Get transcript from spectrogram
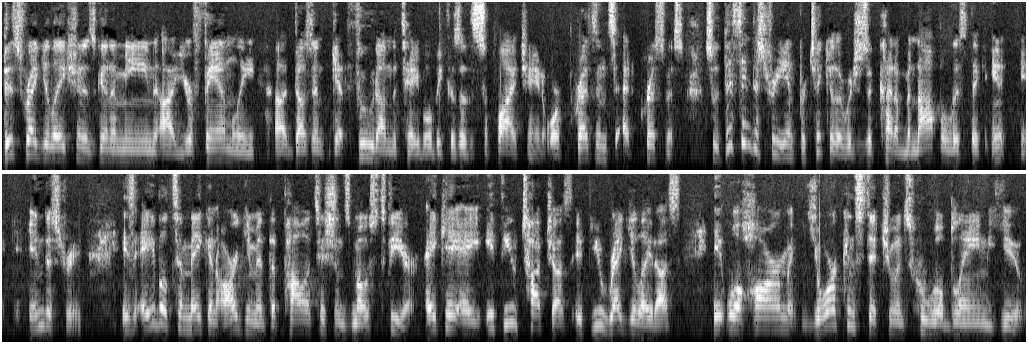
This regulation is going to mean uh, your family uh, doesn't get food on the table because of the supply chain or presents at Christmas. So, this industry in particular, which is a kind of monopolistic in- industry, is able to make an argument that politicians most fear, aka, if you touch us, if you regulate us, it will harm your constituents who will blame you.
